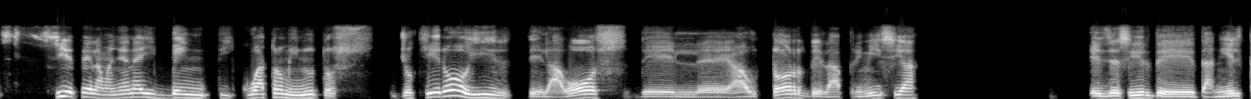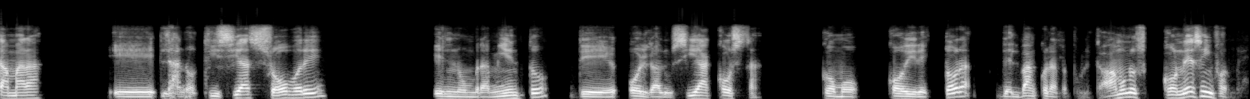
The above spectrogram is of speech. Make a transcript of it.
7 de la mañana y 24 minutos. Yo quiero oír de la voz del eh, autor de la primicia, es decir, de Daniel Támara, eh, la noticia sobre el nombramiento de Olga Lucía Costa como codirectora del Banco de la República. Vámonos con ese informe.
